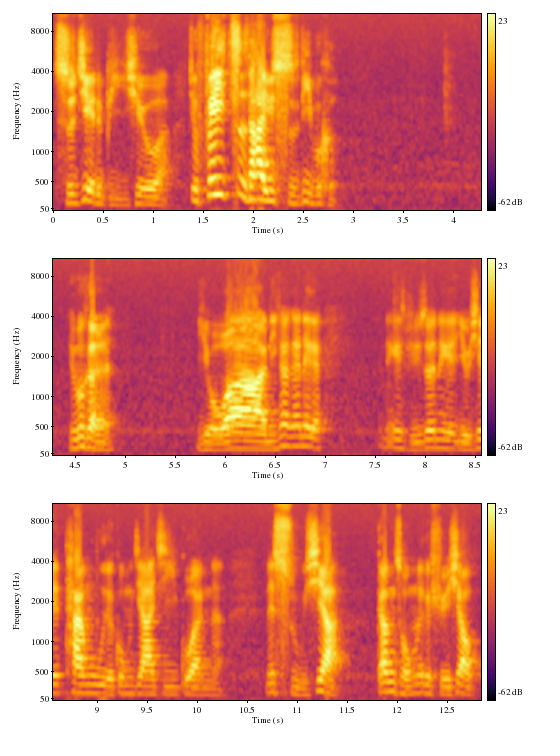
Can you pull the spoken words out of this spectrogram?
持戒的比丘啊，就非置他于死地不可。有没有可能？有啊，你看看那个。那个比如说那个有些贪污的公家机关呢，那属下刚从那个学校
